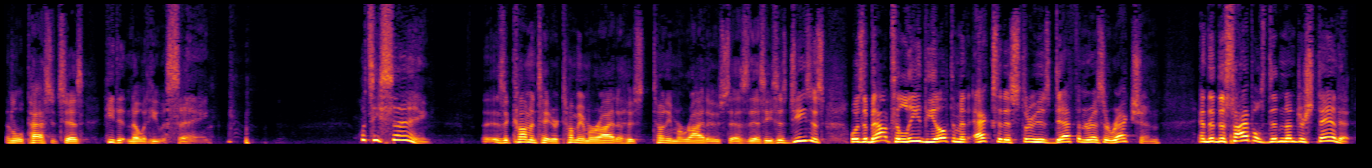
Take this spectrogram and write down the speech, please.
the little passage says he didn't know what he was saying. What's he saying? There's a commentator, Tony Merida, who's, Tony Merida, who says this. He says, Jesus was about to lead the ultimate exodus through his death and resurrection, and the disciples didn't understand it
